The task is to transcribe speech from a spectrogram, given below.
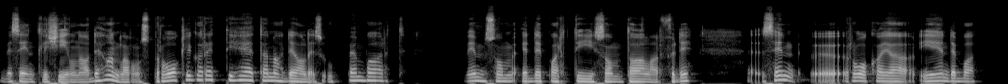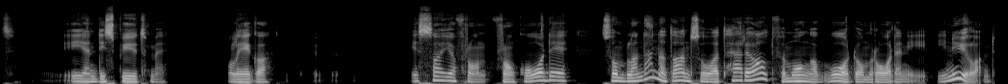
väsentlig skillnad. Det handlar om språkliga rättigheterna, det är alldeles uppenbart vem som är det parti som talar för det. Sen eh, äh, råkade jag i en debatt i en dispyt med kollega eh, Essaja från, från KD som bland annat ansåg att här är allt för många vårdområden i, i Nyland.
